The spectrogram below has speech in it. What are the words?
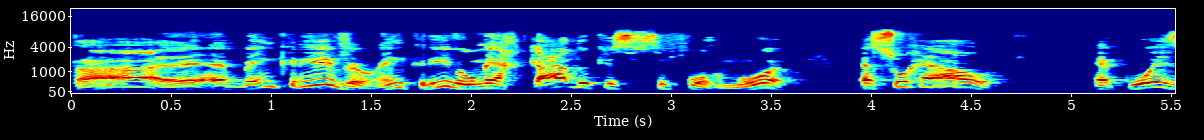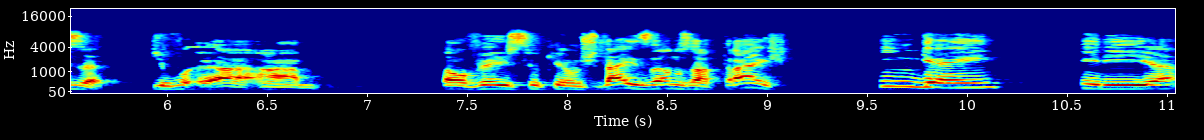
tá. É, é bem incrível, é incrível. O mercado que isso se formou é surreal. É coisa de. A, a, talvez isso que uns 10 anos atrás, ninguém iria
